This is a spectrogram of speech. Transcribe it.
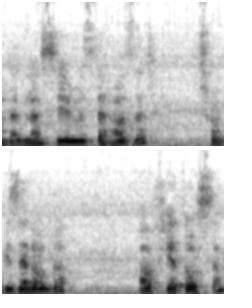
Mandalina suyumuz da hazır. Çok güzel oldu. Afiyet olsun.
